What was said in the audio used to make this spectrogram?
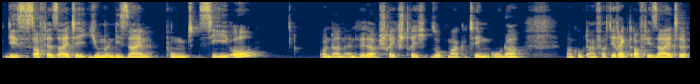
dies ist auf der Seite humandesign.ceo und dann entweder Schrägstrich SOG-Marketing oder man guckt einfach direkt auf die Seite.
